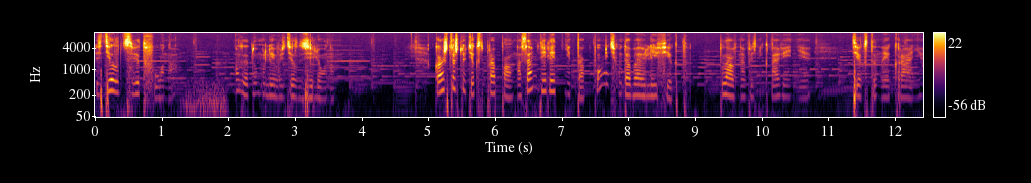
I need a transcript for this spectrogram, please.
сделать цвет фона. Мы задумали его сделать зеленым. Кажется, что текст пропал. На самом деле это не так. Помните, мы добавили эффект плавное возникновение текста на экране.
